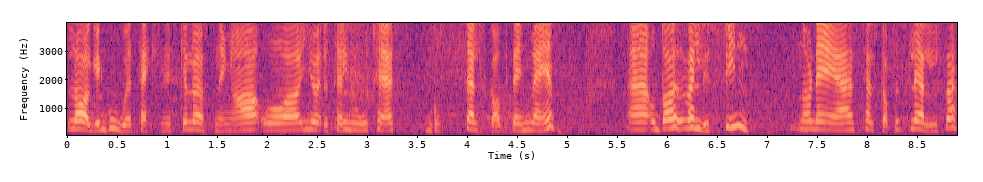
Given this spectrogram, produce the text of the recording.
lage gode tekniske løsninger og gjøre Telenor til et godt selskap den veien. Eh, og Da er det veldig synd når det er selskapets ledelse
